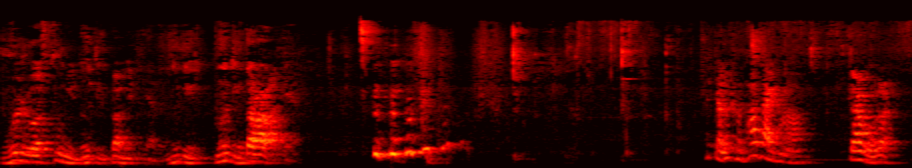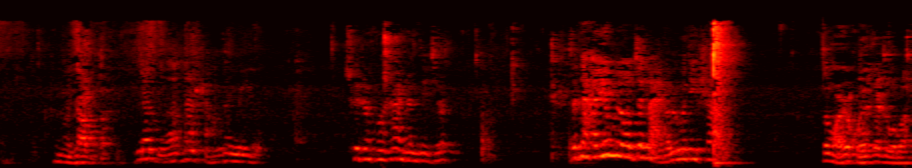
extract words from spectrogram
不是说妇女能顶半边天的，能顶能顶大半拉天。你整个手套戴上了，加不了，那加果。那得那啥都没有。吹着风扇真得劲儿。咱家还用不用再买个落地扇？等晚上回来再说吧。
